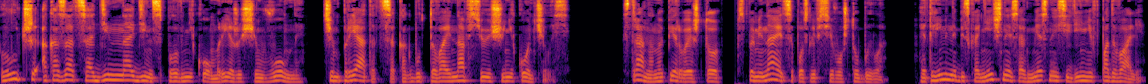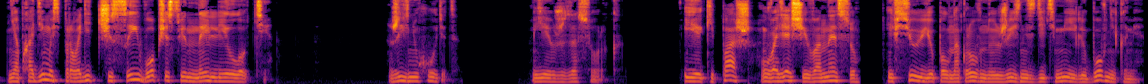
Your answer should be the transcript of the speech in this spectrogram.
Лучше оказаться один на один с плавником, режущим волны, чем прятаться, как будто война все еще не кончилась. Странно, но первое, что вспоминается после всего, что было, это именно бесконечное совместное сидение в подвале, необходимость проводить часы в обществе Нелли и Лотти. Жизнь уходит. Ей уже за сорок. И экипаж, увозящий Ванессу и всю ее полнокровную жизнь с детьми и любовниками,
